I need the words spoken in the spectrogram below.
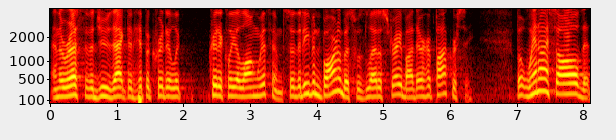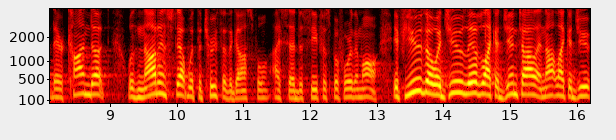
And the rest of the Jews acted hypocritically along with him, so that even Barnabas was led astray by their hypocrisy. But when I saw that their conduct was not in step with the truth of the gospel, I said to Cephas before them all, If you, though a Jew, live like a Gentile and not like a Jew,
